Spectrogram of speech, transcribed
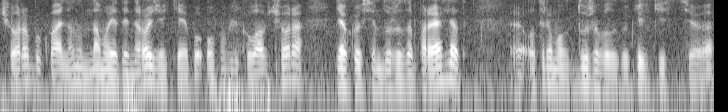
вчора, буквально ну, на моє день народження, який я опублікував вчора. Дякую всім дуже за перегляд. Е, Отримав дуже велику кількість е,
